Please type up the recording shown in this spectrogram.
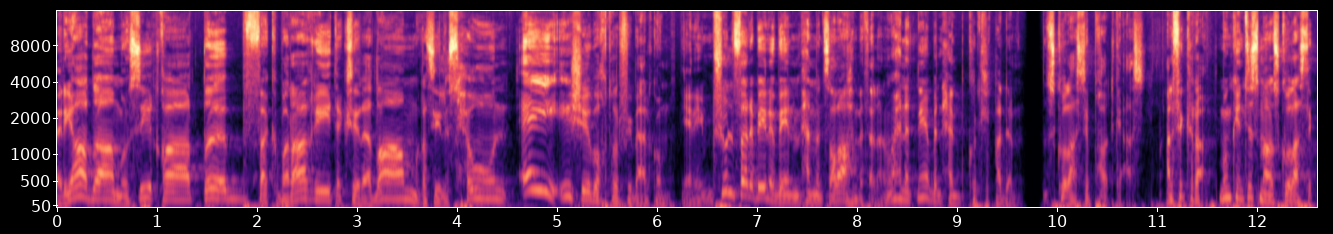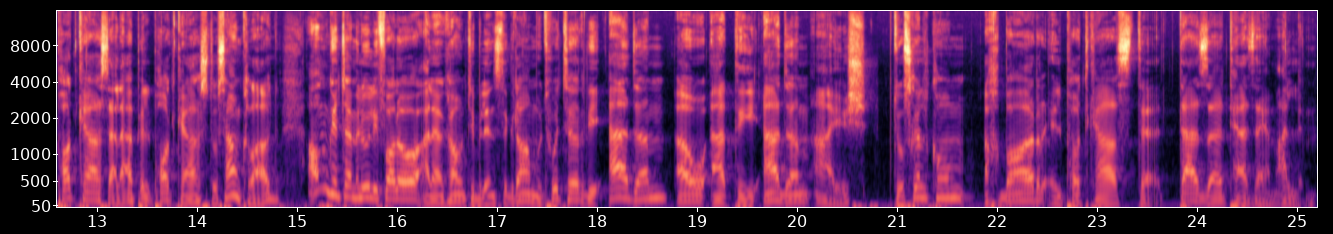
رياضة موسيقى طب فك براغي تكسير عظام غسيل صحون أي شيء بخطر في بالكم. يعني شو الفرق بينه وبين محمد صلاح مثلا؟ وإحنا اثنين بنحب كرة القدم. Scholastic Podcast على فكرة ممكن تسمعوا Scholastic Podcast على Apple Podcast و SoundCloud أو ممكن تعملوا لي follow على account ي بالإنستغرام وتويتر The Adam أو at The Adam عايش توصلكم أخبار البودكاست تازة تازة يا معلم.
